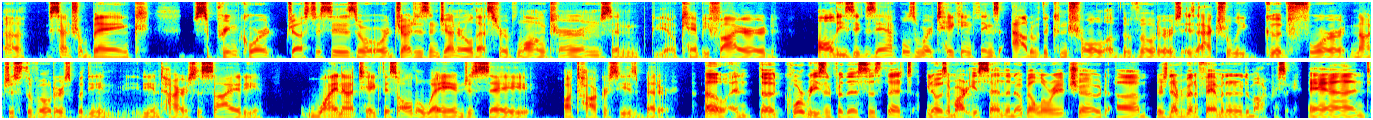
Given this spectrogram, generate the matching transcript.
uh, central bank. Supreme Court justices or, or, judges in general that serve long terms and you know can't be fired all these examples where taking things out of the control of the voters is actually good for not just the voters but the the entire society. Why not take this all the way and just say autocracy is better? Oh, and the core reason for this is that, you know, as Amartya Sen, the Nobel laureate, showed, um, there's never been a famine in a democracy. And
